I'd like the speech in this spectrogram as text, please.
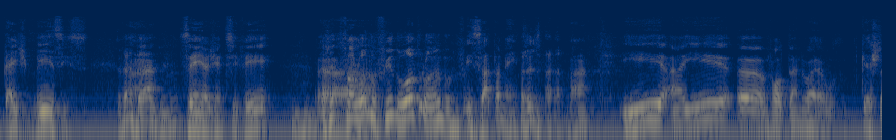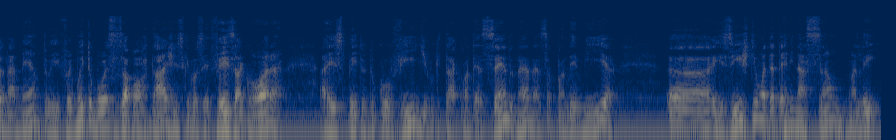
dez meses. É verdade. Né? Sem a gente se ver. Uhum. A gente ah, falou no fim do outro ano. Né? Exatamente. Né? E aí, uh, voltando ao questionamento, e foi muito boa essas abordagens que você fez agora a respeito do Covid, o que está acontecendo né, nessa pandemia, uh, existe uma determinação, uma lei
